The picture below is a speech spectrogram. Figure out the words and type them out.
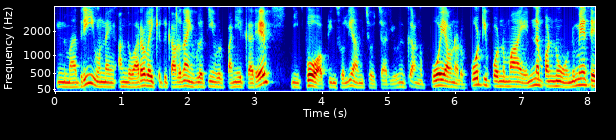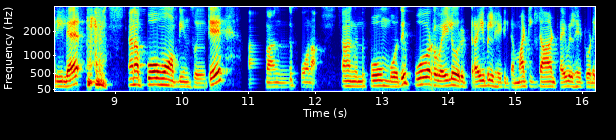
இந்த மாதிரி உன்னை அங்க வர வைக்கிறதுக்காக தான் இவ்வளோத்தையும் இவர் பண்ணியிருக்காரு. நீ போ அப்படின்னு சொல்லி அனுப்பிச்சு வச்சாரு. இவனுக்கு அங்க போய் அவனோட போட்டி போடணுமா? என்ன பண்ணும்? ஒண்ணுமே தெரியல. ஆனா போவோம் அப்படின்னு சொல்லிட்டு அங்க போனான். அங்கிருந்து போகும்போது போற வழியில ஒரு ட்ரைபல் ஹெட் கிட்ட மாட்டிக்கிட்டான். ட்ரைபல் ஹெட்டோட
